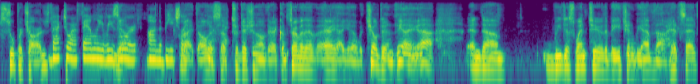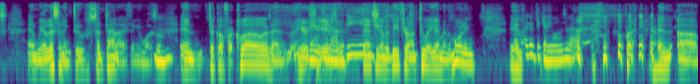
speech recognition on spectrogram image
supercharged. back to our family resort on the beach. Like, right, all yeah, this uh, right. traditional, very conservative area, you know, with children. Yeah, yeah. And um, we just went to the beach and we have our headsets and we are listening to Santana, I think it was, Mhm. and took off our clothes and here she Dancing is on the beach. dancing on the beach around 2 a.m. in the morning. And I didn't think anyone was around. right. and uh,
